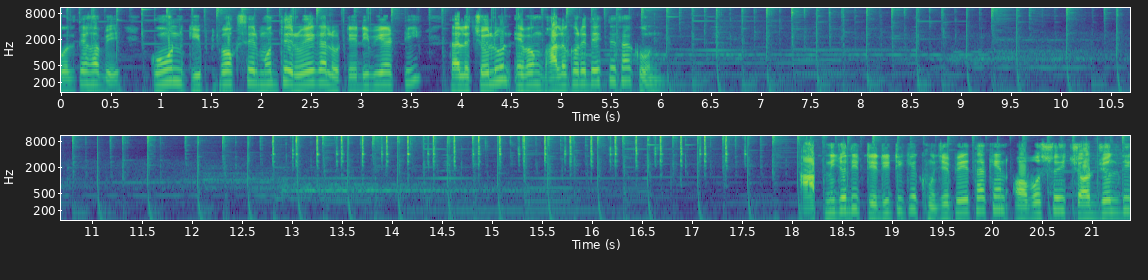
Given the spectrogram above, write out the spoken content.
বলতে হবে কোন গিফট বক্সের মধ্যে রয়ে গেল টেডি বিয়ারটি। তাহলে চলুন এবং ভালো করে দেখতে থাকুন। আপনি যদি টেডিটিকে খুঁজে পেয়ে থাকেন, অবশ্যই চটজলদি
